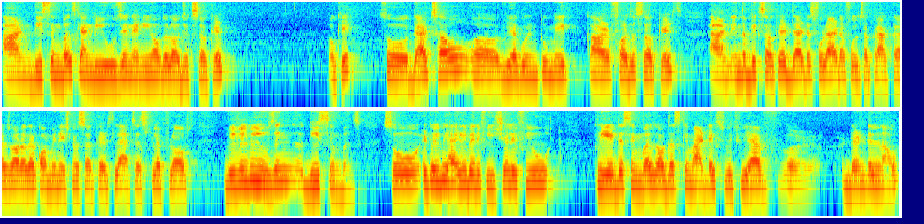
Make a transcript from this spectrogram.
and these symbols can be used in any of the logic circuit. Okay. So that's how uh, we are going to make our further circuits and in the big circuit that is full adder, full subtractors or other combinational circuits, latches, flip-flops, we will be using these symbols. So it will be highly beneficial if you create the symbols of the schematics which we have uh, done till now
